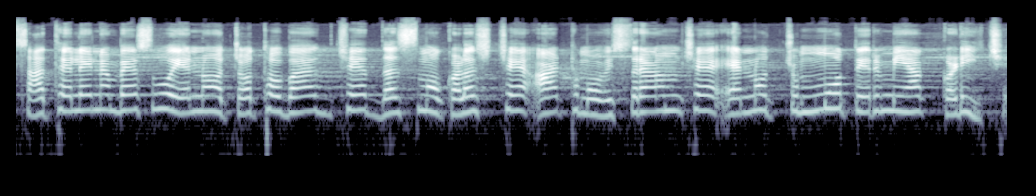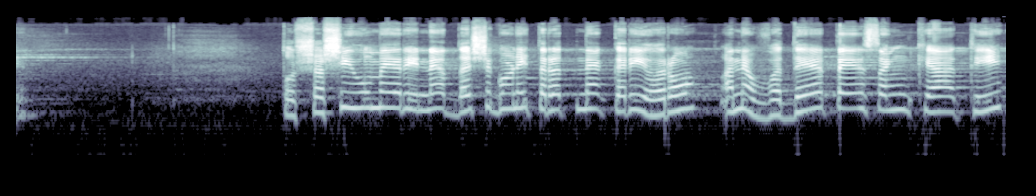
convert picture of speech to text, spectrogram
સાથે લઈને બેસવું એનો ચોથો ભાગ છે, દસમો કળશ છે, આઠમો વિશ્રામ છે, એનો ચુમ્મોતેરમી આ કડી છે. તો શશી ઉમેરીને દશગુણિત રત્ને કરી હરો અને વધે તે સંખ્યાથી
